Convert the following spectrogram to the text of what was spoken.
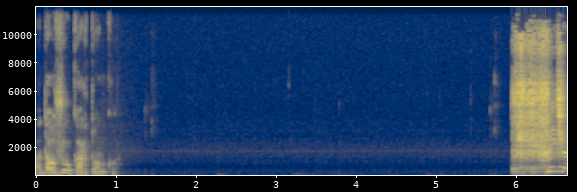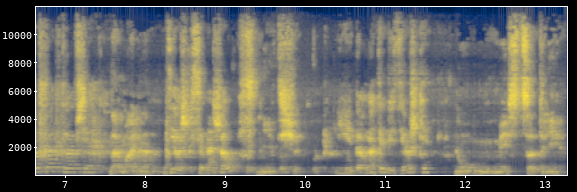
одолжил картонку. Ну чё, как ты вообще? Нормально. Девушку себе нашел? Нет еще. И давно ты без девушки? Ну, месяца три.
